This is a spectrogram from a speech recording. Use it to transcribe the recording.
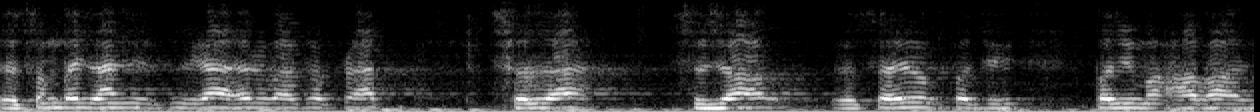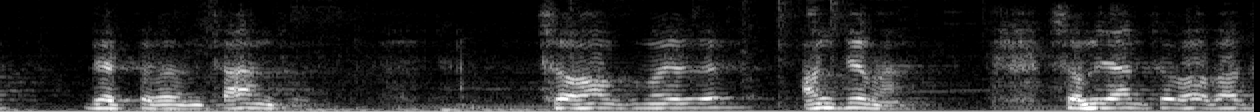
र संवैधानिक निकायहरूबाट प्राप्त सल्लाह सुझाव र सहयोगप्रति पनि म आभार व्यक्त गर्न चाहन्छु सभाको अन्त्यमा संविधान सभाबाट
